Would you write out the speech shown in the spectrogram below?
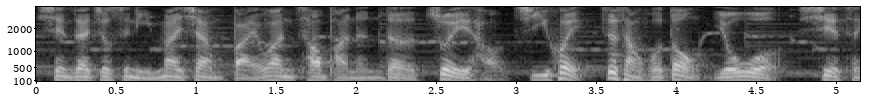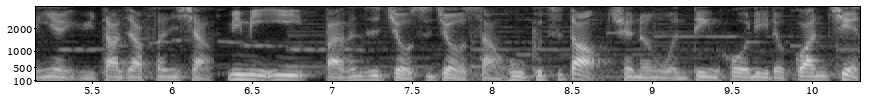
现在就是你迈向百万操盘人的最好机会。这场活动由我谢承彦与大家分享秘密一：百分之九十九散户不知道却能稳定获利的关键；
